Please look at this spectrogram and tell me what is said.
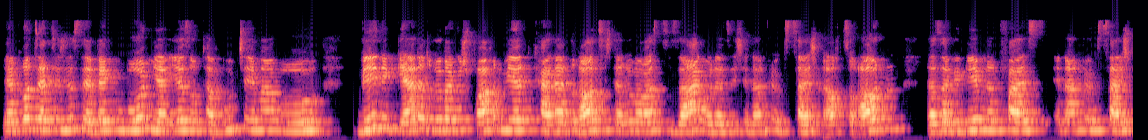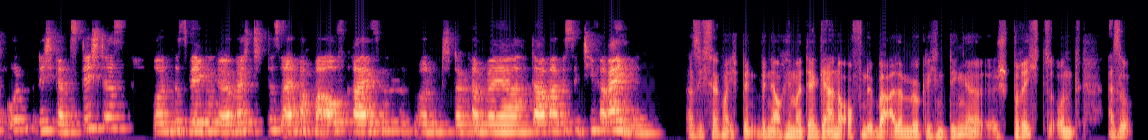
Ja, grundsätzlich ist der Beckenboden ja eher so ein Tabuthema, wo wenig gerne darüber gesprochen wird. Keiner traut sich darüber was zu sagen oder sich in Anführungszeichen auch zu outen, dass er gegebenenfalls in Anführungszeichen unten nicht ganz dicht ist. Und deswegen äh, möchte ich das einfach mal aufgreifen und da können wir ja da mal ein bisschen tiefer reingehen. Also ich sag mal, ich bin, bin ja auch jemand, der gerne offen über alle möglichen Dinge äh, spricht. Und also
